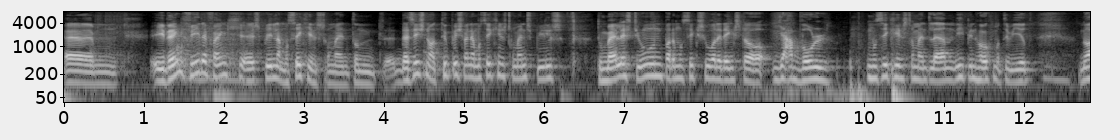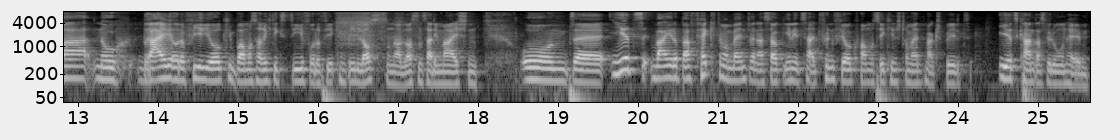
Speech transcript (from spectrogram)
Ähm, ich denke, viele von euch äh, spielen ein Musikinstrument und das ist noch typisch, wenn du ein Musikinstrument spielst. Du meldest dich an bei der Musikschule, denkst du, jawohl, Musikinstrument lernen, ich bin hochmotiviert. Nur nach drei oder vier Jahren kommt man so richtig tief oder vier los und dann lassen es auch die meisten. Und äh, jetzt war ja der perfekte Moment, wenn er sagt, ich habe jetzt seit fünf Jahren kein Musikinstrument mehr gespielt. Jetzt kann das wieder anheben.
